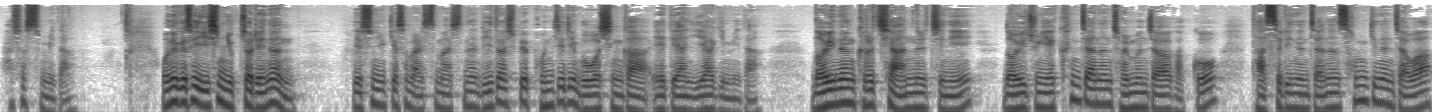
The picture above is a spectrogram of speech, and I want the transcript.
하셨습니다. 오늘 그래서 26절에는 예수님께서 말씀하시는 리더십의 본질이 무엇인가에 대한 이야기입니다. 너희는 그렇지 않을지니 너희 중에 큰 자는 젊은 자와 같고 다스리는 자는 섬기는 자와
